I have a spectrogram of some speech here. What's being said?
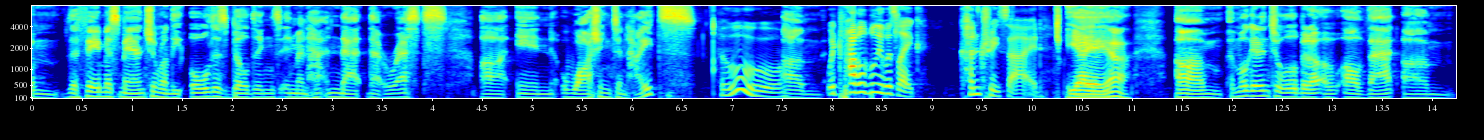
um, the famous mansion, one of the oldest buildings in Manhattan that that rests uh, in Washington Heights. Ooh, Um, which probably was like countryside. Yeah, yeah, yeah. Um, and we'll get into a little bit of all that. Um,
